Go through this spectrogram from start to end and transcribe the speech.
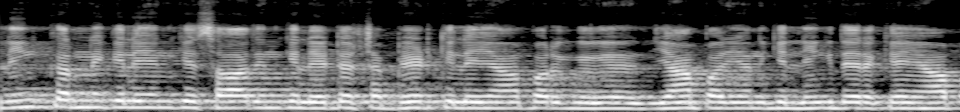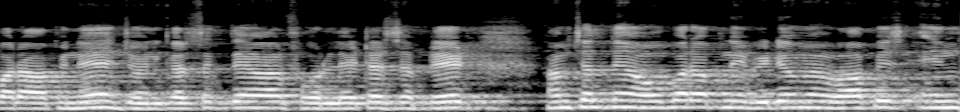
लिंक करने के लिए इनके साथ इनके लेटेस्ट अपडेट के लिए यहाँ पर यहाँ पर यानी कि लिंक दे रखे हैं, यहाँ पर आप इन्हें ज्वाइन कर सकते हैं और फॉर लेटेस्ट अपडेट हम चलते हैं ऊपर अपनी वीडियो में वापस। इन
